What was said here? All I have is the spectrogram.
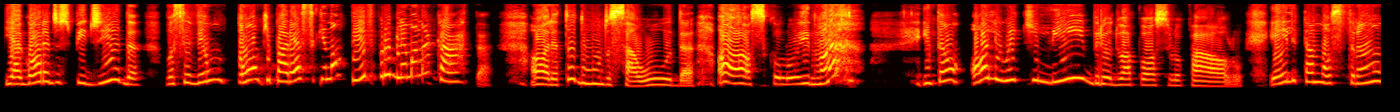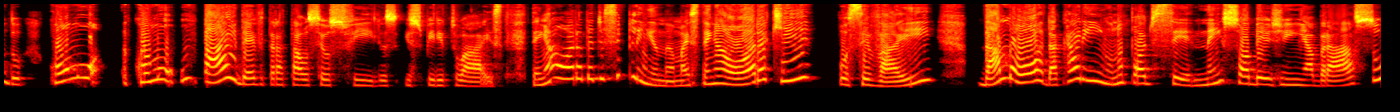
E agora, despedida, você vê um tom que parece que não teve problema na carta. Olha, todo mundo saúda, ósculo, e não é? Então, olha o equilíbrio do apóstolo Paulo. Ele está mostrando como como um pai deve tratar os seus filhos espirituais. Tem a hora da disciplina, mas tem a hora que você vai dar amor, dar carinho. Não pode ser nem só beijinho e abraço,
